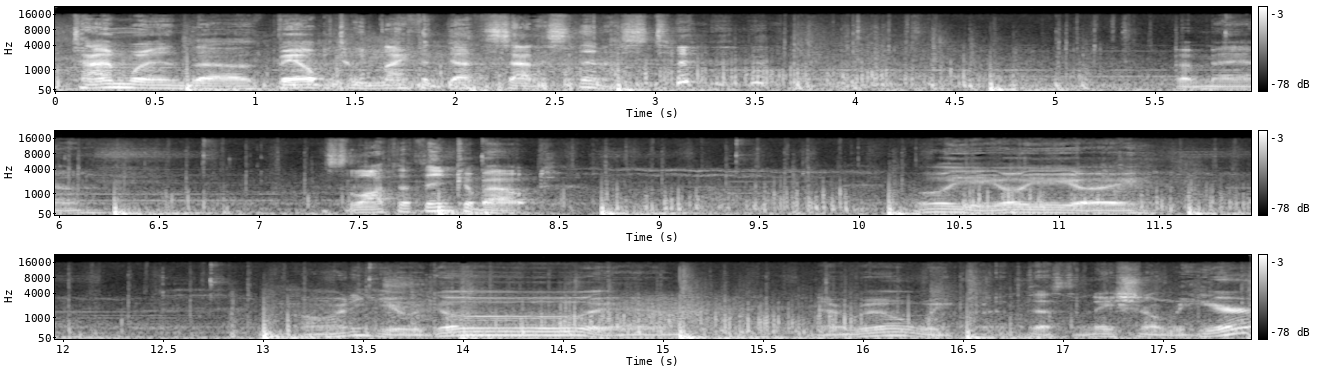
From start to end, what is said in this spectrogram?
A time when the veil between life and death is at its thinnest. a lot to think about. Oy, oy, oy, oy. Alrighty, here we go. And there we go. We destination over here.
